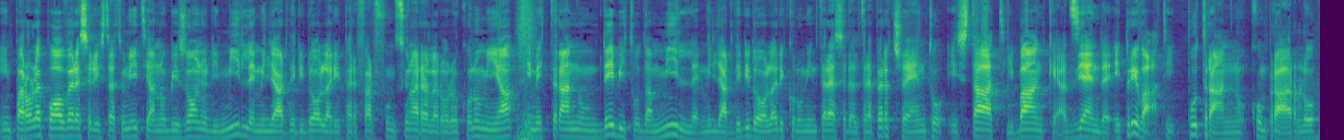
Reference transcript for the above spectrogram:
In parole povere, se gli Stati Uniti hanno bisogno di mille miliardi di dollari per far funzionare la loro economia, emetteranno un debito da mille miliardi miliardi di dollari con un interesse del 3% e stati, banche, aziende e privati potranno comprarlo.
